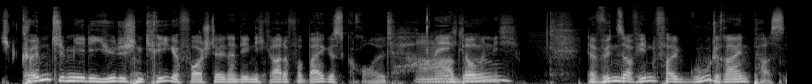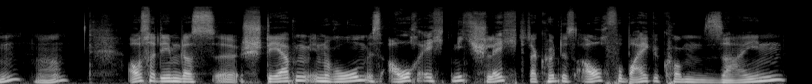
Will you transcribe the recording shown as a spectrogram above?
Ich könnte mir die jüdischen Kriege vorstellen, an denen ich gerade vorbeigescrollt habe. Nee, ich glaube nicht. Da würden sie auf jeden Fall gut reinpassen. Ja. Außerdem das äh, Sterben in Rom ist auch echt nicht schlecht. Da könnte es auch vorbeigekommen sein.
